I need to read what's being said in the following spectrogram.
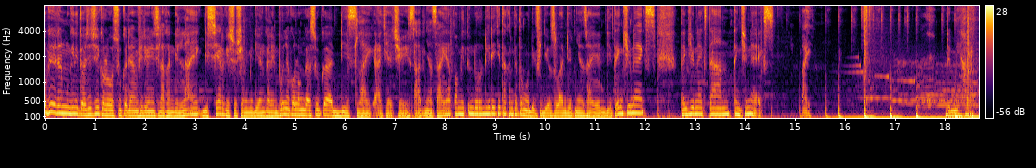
oke dan mungkin itu aja cuy kalau suka dengan video ini silahkan di like di share ke sosial media yang kalian punya. Kalau nggak suka dislike aja cuy. Saatnya saya pamit undur diri. Kita akan ketemu di video selanjutnya. Saya di thank you next. Thank you next dan thank you next. Bye. Demi harta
